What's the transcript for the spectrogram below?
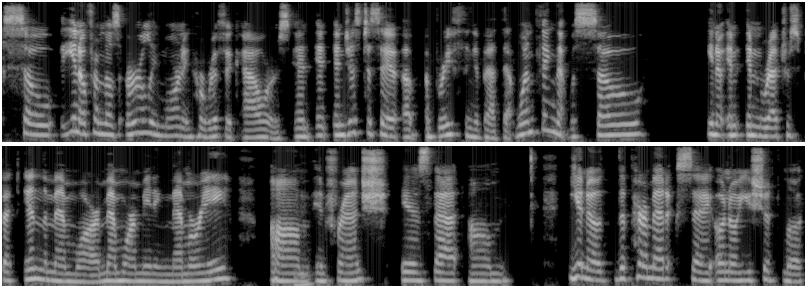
so you know from those early morning horrific hours and and, and just to say a, a, brief thing about that one thing that was so you know in, in retrospect in the memoir memoir meaning memory um, mm-hmm. in French is that um, you know the paramedics say, "Oh no, you should look.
